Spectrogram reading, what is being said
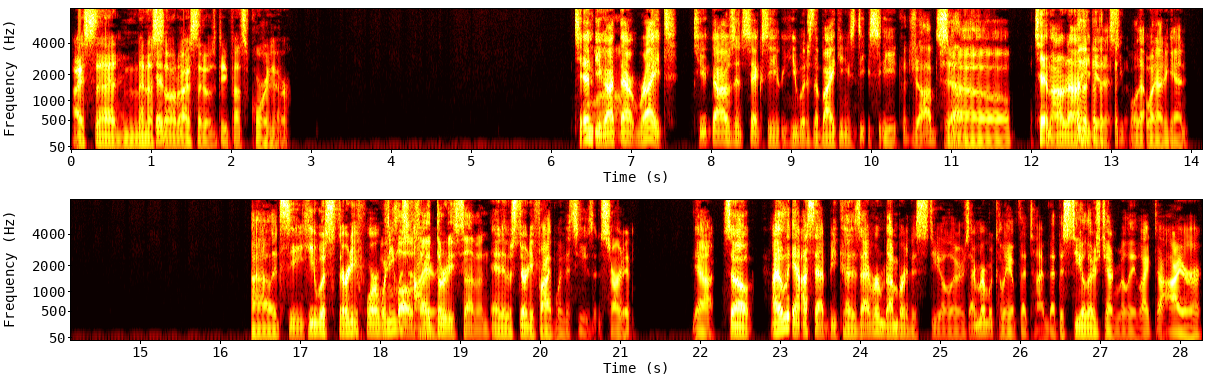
I said Minnesota. I said it was defensive coordinator. Tim, you got that right. 2006. He, he was the Vikings DC. Good job, Tim. So, Tim, I don't know how you do this. You pull that one out again. Uh, let's see. He was 34 when he close. was I had 37. and it was 35 when the season started. Yeah. So I only ask that because I remember the Steelers. I remember coming up that time that the Steelers generally like to hire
